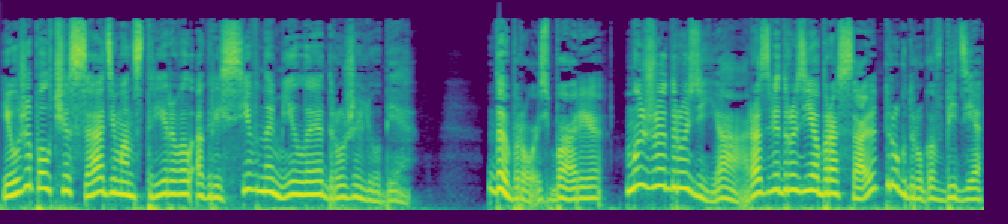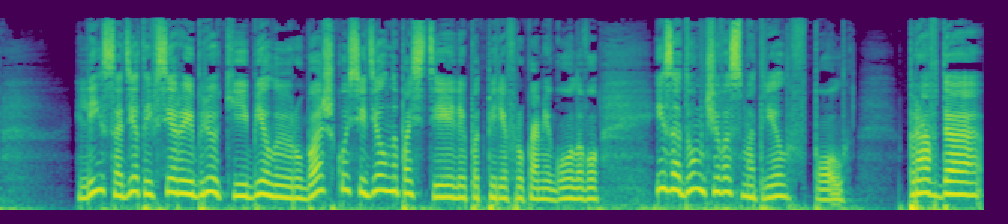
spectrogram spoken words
и уже полчаса демонстрировал агрессивно милое дружелюбие. «Да брось, Барри, мы же друзья. Разве друзья бросают друг друга в беде?» Лис, одетый в серые брюки и белую рубашку, сидел на постели, подперев руками голову, и задумчиво смотрел в пол — Правда,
